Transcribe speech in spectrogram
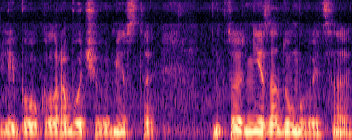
либо около рабочего места – Никто не задумывается.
